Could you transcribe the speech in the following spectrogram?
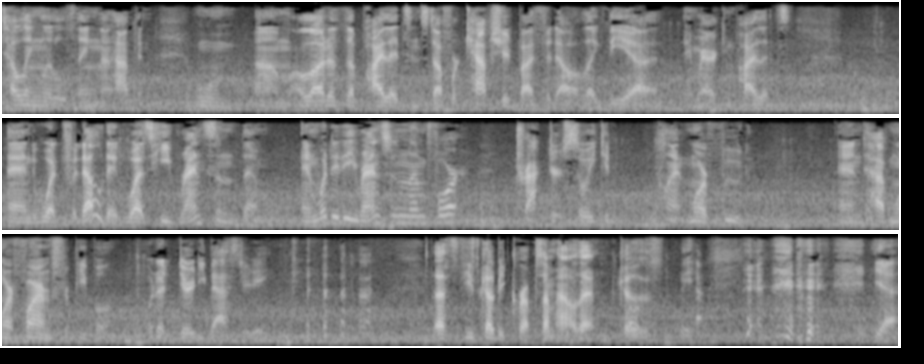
telling little thing that happened. Um, um, a lot of the pilots and stuff were captured by Fidel, like the uh, American pilots. And what Fidel did was he ransomed them. And what did he ransom them for? Tractors, so he could plant more food and have more farms for people. What a dirty bastard, eh? That's he's got to be corrupt somehow then, because Oh, yeah. yeah.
